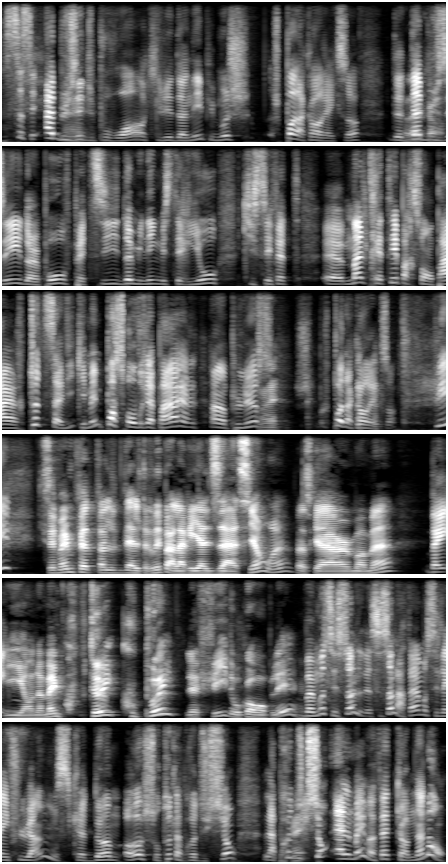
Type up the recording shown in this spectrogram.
Ça, c'est abuser du pouvoir qui lui est donné, puis moi, je suis pas d'accord avec ça. D'abuser d'un pauvre petit Dominique Mysterio qui s'est fait euh, maltraiter par son père toute sa vie, qui est même pas son vrai père en plus. Je suis pas d'accord avec ça. Puis. Il s'est même fait maltraiter par la réalisation, hein, parce qu'à un moment ben, Et on a même coupé, coupé le feed au complet. Ben moi, c'est ça, c'est ça l'affaire. Moi, c'est l'influence que Dom a sur toute la production. La production elle-même a fait comme non, non,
